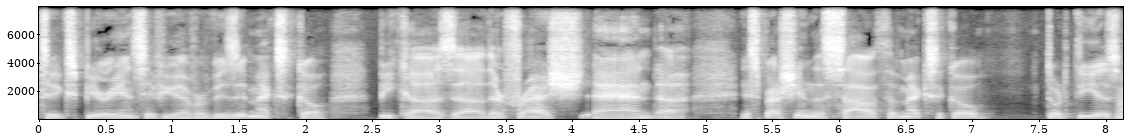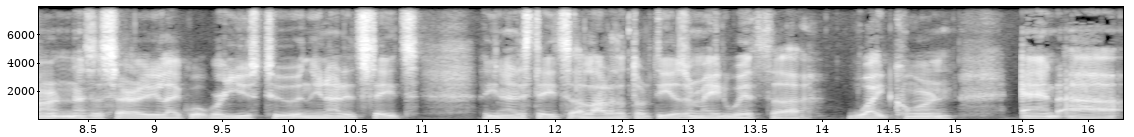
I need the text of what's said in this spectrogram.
to experience if you ever visit Mexico because uh, they're fresh and uh, especially in the south of Mexico tortillas aren't necessarily like what we're used to in the United States. The United States, a lot of the tortillas are made with uh, white corn. And uh,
